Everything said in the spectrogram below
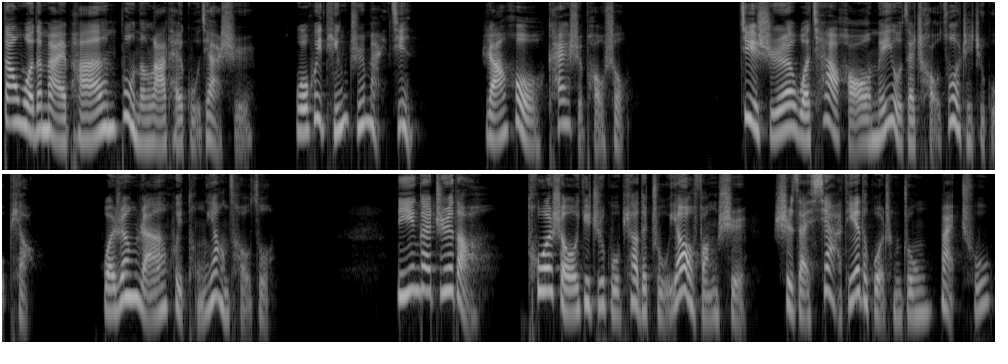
当我的买盘不能拉抬股价时，我会停止买进，然后开始抛售。即使我恰好没有在炒作这只股票，我仍然会同样操作。你应该知道，脱手一只股票的主要方式是在下跌的过程中卖出。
